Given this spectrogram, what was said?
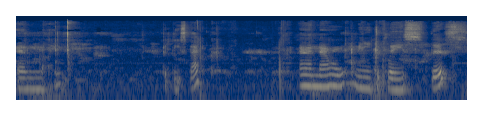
and nine. Put these back. And now we need to place this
